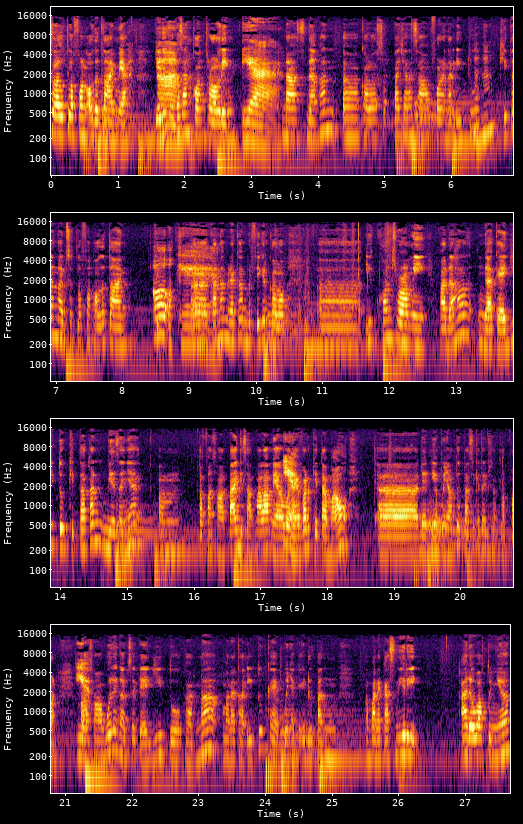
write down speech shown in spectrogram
selalu telepon all the time ya jadi Ah. terkesan controlling Iya. nah sedangkan eh, kalau pacaran sama foreigner itu Mhm. kita nggak bisa telepon all the time Oh, oke. Eh, karena mereka berpikir kalau eh, you control me padahal nggak kayak gitu kita kan biasanya em, telepon selamat pagi selamat malam ya Iya. whatever kita mau eh, dan dia punya waktu pasti kita bisa telepon Iya. kalau sama boleh nggak bisa kayak gitu karena mereka itu kayak punya kehidupan mereka sendiri ada waktunya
